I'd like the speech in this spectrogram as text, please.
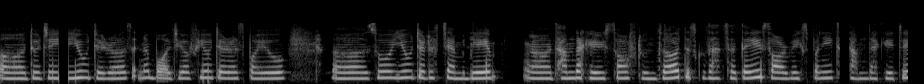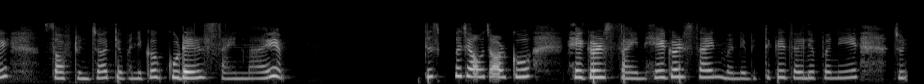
त्यो चाहिँ युटेरस होइन बडी अफ युटेरस भयो। सो युटेरस चाहिँ हामीले थाम्दाखेरि सफ्ट हुन्छ त्यसको साथसाथै सर्भिक्स पनि थाम्दाखेरि चाहिँ सफ्ट हुन्छ त्यो भनेको गुडेल साइनमा है। त्यसपछि आउँछ अर्को हेगर साइन हेगर साइन भन्ने बित्तिकै जहिले पनि जुन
